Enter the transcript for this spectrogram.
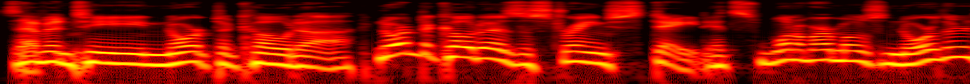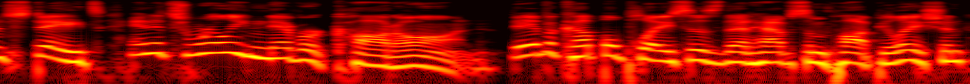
17, North Dakota. North Dakota is a strange state. It's one of our most northern states, and it's really never caught on. They have a couple places that have some population,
